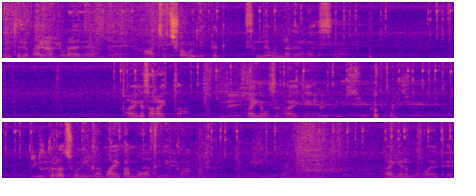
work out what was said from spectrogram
골드를 많이가 몰아야 되는데. 아 저 추가 골드 600, 300원이나 되는 거였어. 바이게 살아있다. 내 바이게 먹자 바이게. 물 끓여주니까 마이가 안 먹어도 되니까 마이게는 먹어야 돼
